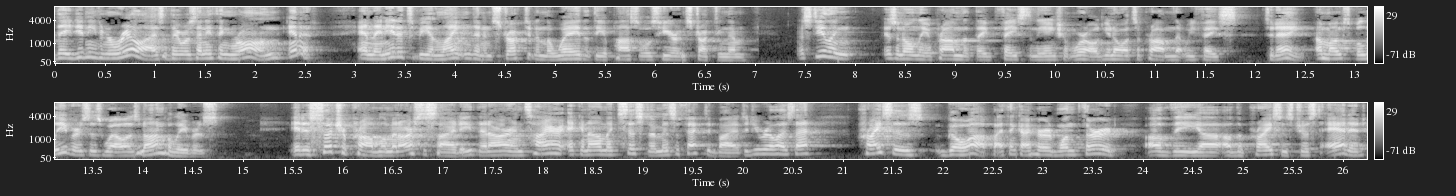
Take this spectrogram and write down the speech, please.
they didn't even realize that there was anything wrong in it and they needed to be enlightened and instructed in the way that the apostle was here instructing them. Now, stealing isn't only a problem that they faced in the ancient world. You know, it's a problem that we face today amongst believers as well as non-believers. It is such a problem in our society that our entire economic system is affected by it. Did you realize that? Prices go up. I think I heard one third of the, uh, of the prices just added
